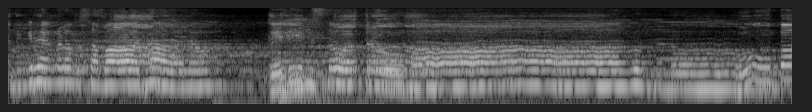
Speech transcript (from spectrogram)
അനുഗ്രഹങ്ങളും സമാധാനവും ബലിയും സ്തോത്രവുമാകുന്നു ഊബോ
